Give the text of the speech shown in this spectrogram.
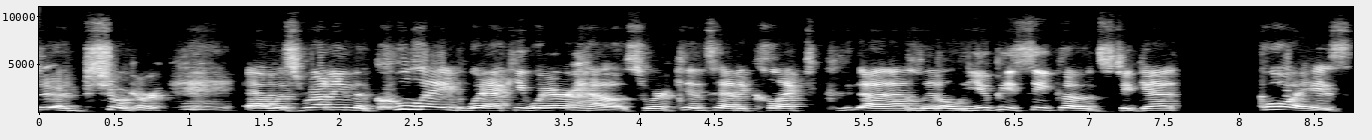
uh, sugar and was running the Kool-Aid Wacky Warehouse where kids had to collect uh, little UPC codes to get toys.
